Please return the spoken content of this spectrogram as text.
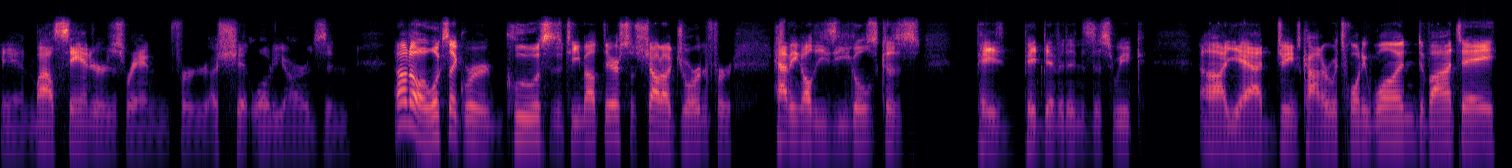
and Miles Sanders ran for a shitload of yards, and I don't know. It looks like we're clueless as a team out there. So shout out Jordan for having all these Eagles because paid paid dividends this week. Uh, you had James Conner with 21, Devontae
